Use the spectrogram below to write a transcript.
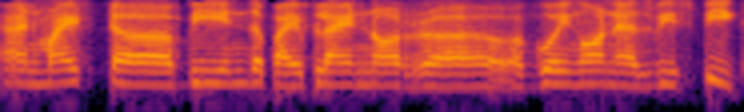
and might uh, be in the pipeline or uh, going on as we speak.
